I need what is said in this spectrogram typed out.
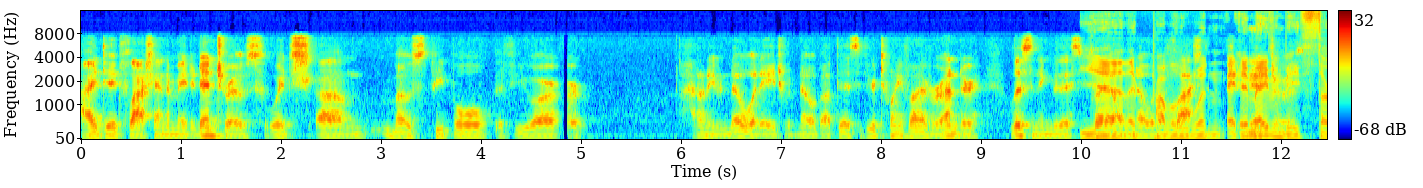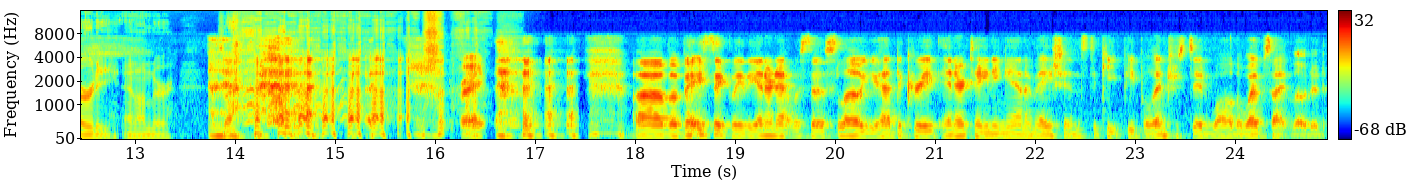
I did flash animated intros, which um, most people, if you are, I don't even know what age would know about this. If you're 25 or under, listening to this. yeah, they probably wouldn't. It may even be 30 and under. right. uh, but basically, the internet was so slow, you had to create entertaining animations to keep people interested while the website loaded.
